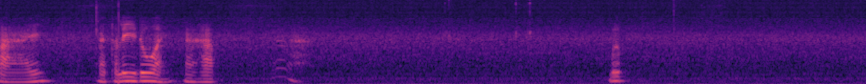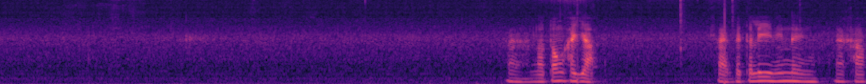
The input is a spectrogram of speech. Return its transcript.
สายแบตเตอรี่ด้วยนะครับปึ๊บเราต้องขยับสายแบตเตอรี่นิดนึงนะครับ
